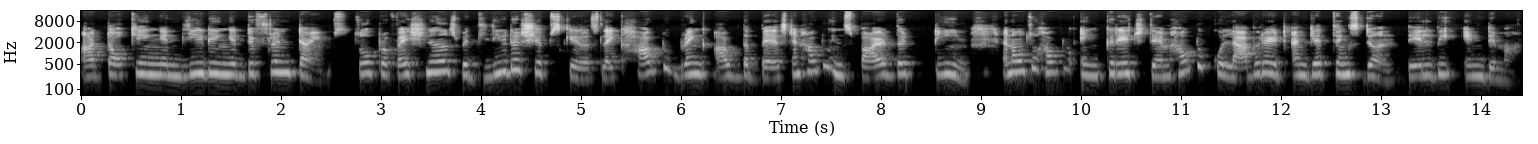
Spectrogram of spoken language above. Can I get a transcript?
are talking and leading at different times. So, professionals with leadership skills, like how to bring out the best and how to inspire the team, and also how to encourage them, how to collaborate and get things done, they'll be in demand.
